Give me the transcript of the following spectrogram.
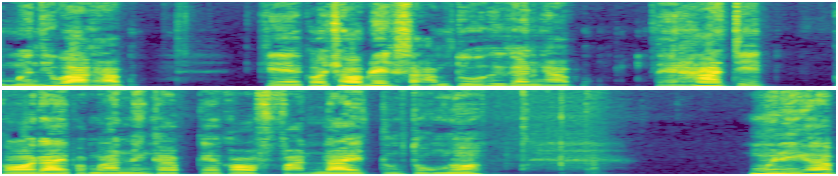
เหมือนที่ว่าครับ แกก็ชอบเลขสามตัวคือกันครับ แต่ห้าเจ็ดก็ได้ประมาณหนึ่งครับ แกก็ฝันได้ตรงๆเนาะมื้อนี้ครับ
